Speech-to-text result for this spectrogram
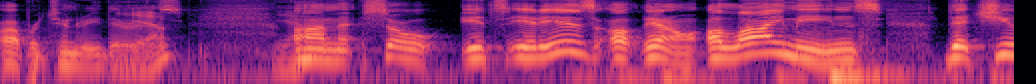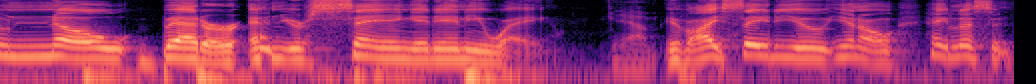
opportunity there yep. is. Yep. Um, so it's it is uh, you know a lie means that you know better and you're saying it anyway. If I say to you, you know, hey, listen,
